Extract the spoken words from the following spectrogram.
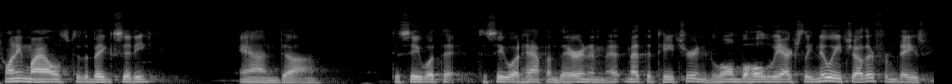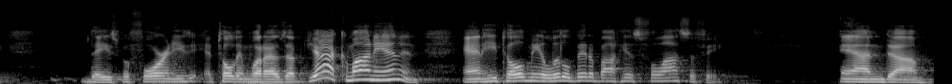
20 miles to the big city, and. Uh, to see what the, to see what happened there, and met, met the teacher. And lo and behold, we actually knew each other from days days before. And he I told him what I was up. to. Yeah, come on in, and and he told me a little bit about his philosophy. And um,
